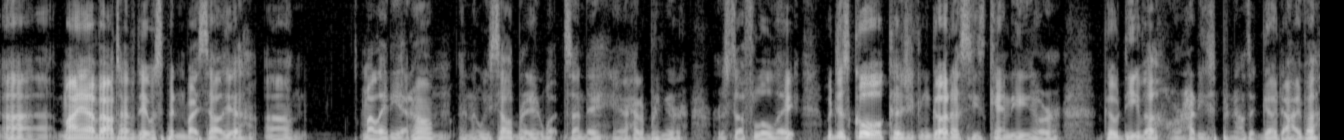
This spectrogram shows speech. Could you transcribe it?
Uh, my uh, Valentine's Day was spent in Visalia. Um, my lady at home, and we celebrated what Sunday. Yeah, I had to bring her her stuff a little late, which is cool because you can go to See's Candy or Godiva, or how do you pronounce it, Godiva.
